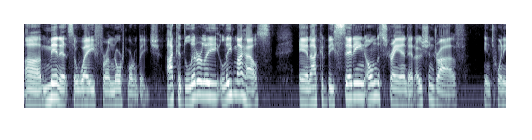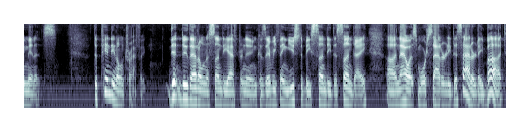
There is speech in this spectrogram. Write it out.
uh, minutes away from North Myrtle Beach. I could literally leave my house and I could be sitting on the strand at Ocean Drive in 20 minutes, depending on traffic didn't do that on a Sunday afternoon because everything used to be Sunday to Sunday. Uh, now it's more Saturday to Saturday. But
